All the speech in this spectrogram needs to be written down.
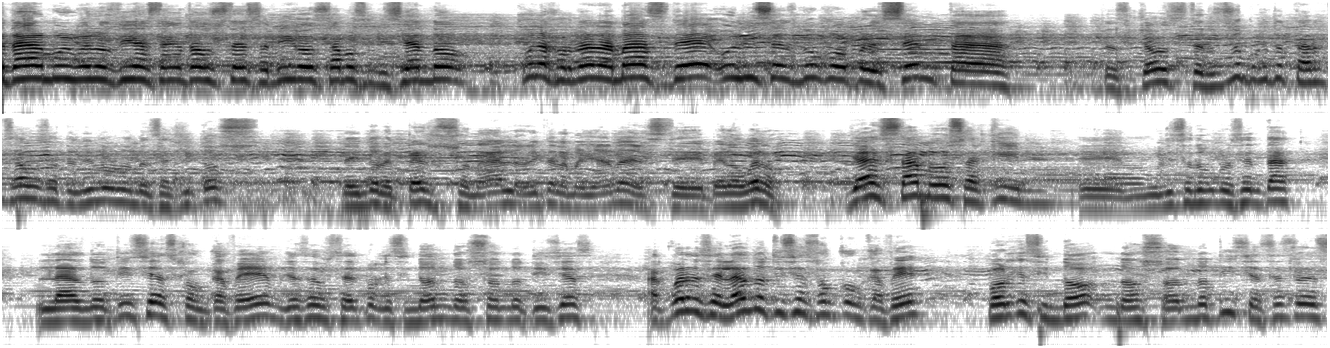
¿qué tal? Muy buenos días, tengan todos ustedes amigos. Estamos iniciando una jornada más de Ulises Lugo Presenta. Te escuchamos, te nos hizo un poquito tarde, estamos atendiendo unos mensajitos de índole personal ahorita en la mañana, este, pero bueno, ya estamos aquí en Ulises Lugo Presenta las noticias con café, ya sabe usted, porque si no, no son noticias. Acuérdense, las noticias son con café porque si no, no son noticias. Eso es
